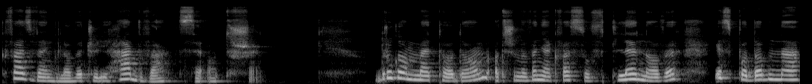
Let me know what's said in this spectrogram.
kwas węglowy, czyli H2CO3. Drugą metodą otrzymywania kwasów tlenowych jest podobna,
